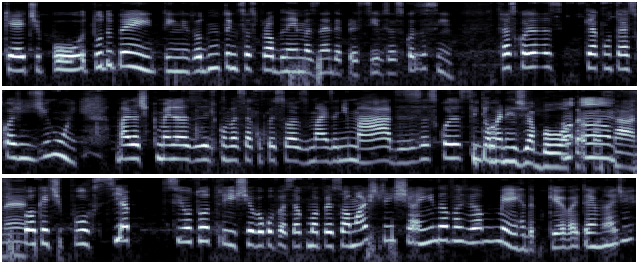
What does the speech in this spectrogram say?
que é tipo, tudo bem, tem, todo mundo tem seus problemas, né, depressivos, essas coisas assim. Essas coisas que acontecem com a gente de ruim. Mas acho que melhor às vezes ele conversar com pessoas mais animadas, essas coisas assim. Que tem uma energia boa uh -uh, para passar, né? Porque, tipo, se é se eu tô triste, eu vou conversar com uma pessoa mais triste ainda, vai dar merda, porque vai terminar de é.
